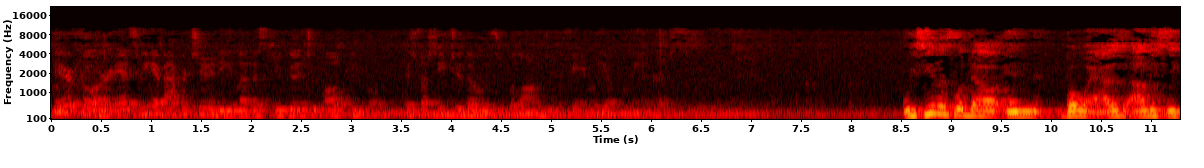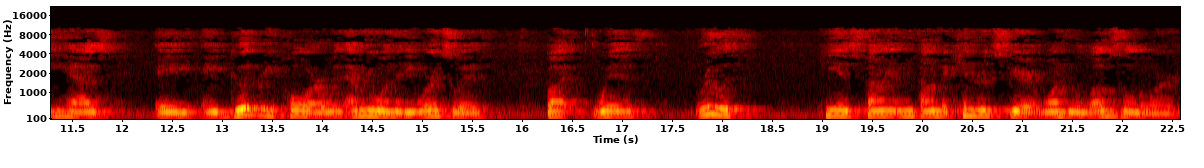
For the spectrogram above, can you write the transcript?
Therefore, as we have opportunity, let us do good to all people, especially to those who belong to the family of believers. We see this lived out in Boaz. Obviously, he has a, a good rapport with everyone that he works with, but with Ruth, he has found, found a kindred spirit, one who loves the Lord,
